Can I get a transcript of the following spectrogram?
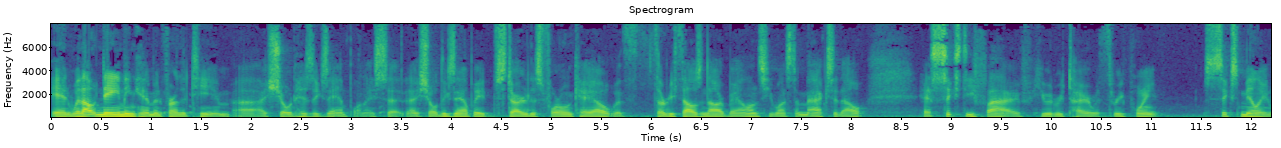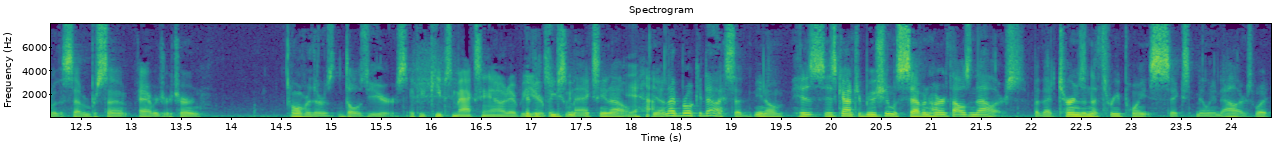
And without naming him in front of the team, uh, I showed his example, and I said, I showed the example. He started his 401k out with thirty thousand dollar balance. He wants to max it out. At 65, he would retire with 3.6 million with a seven percent average return over those those years. If he keeps maxing out every if year, he keeps between, maxing it out, yeah. and I broke it down. I said, you know, his his contribution was seven hundred thousand dollars, but that turns into 3.6 million dollars. What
